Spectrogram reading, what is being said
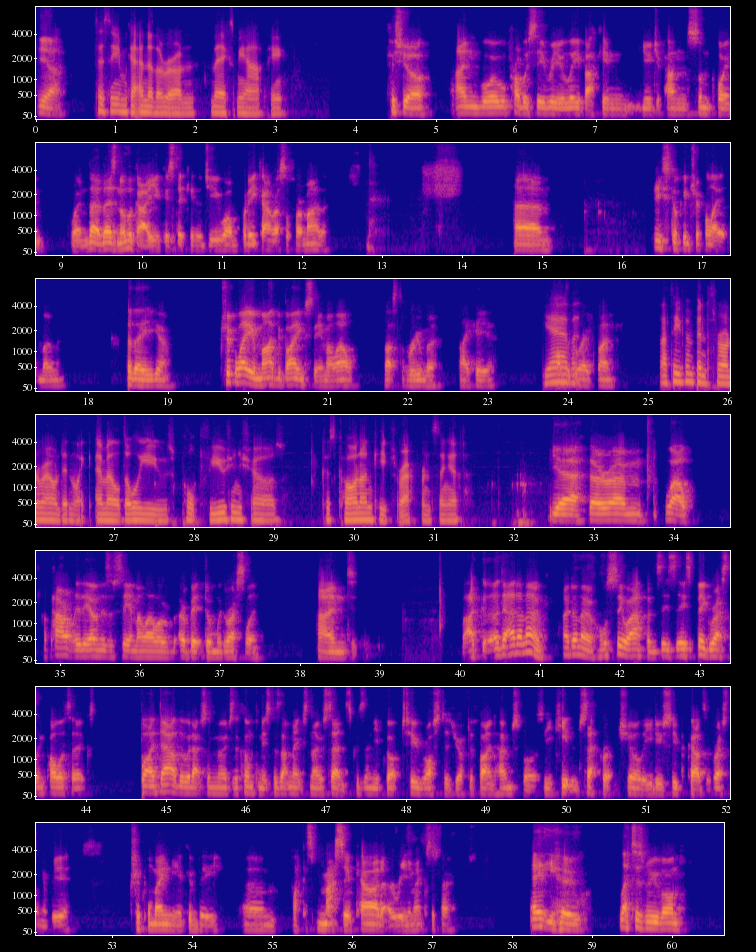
Yeah, to see him get another run makes me happy. for sure. And we'll probably see Ryu Lee back in New Japan at some point. When there, there's another guy you could stick in the G1, but he can't wrestle for him either. Um, he's stuck in AAA at the moment. But there you go. AAA might be buying CMLL. That's the rumor I hear Yeah, that, that's even been thrown around in like MLW's Pulp Fusion shows because Konnan keeps referencing it. Yeah, they're um, well. Apparently, the owners of CMLL are, are a bit done with wrestling, and I, I don't know. I don't know. We'll see what happens. It's it's big wrestling politics, but I doubt they would actually merge the companies because that makes no sense. Because then you've got two rosters you have to find homes for, so you keep them separate. And surely you do supercards of wrestling every year. Triple Mania can be um, like a massive card at Arena Mexico. Anywho, let us move on.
